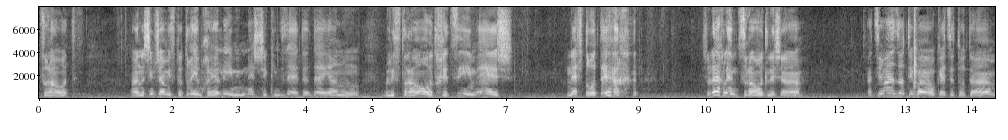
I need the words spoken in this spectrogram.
צרעות, האנשים שם מסתתרים, חיילים עם נשק, עם זה, אתה יודע, יענו, בליסטראות, חצים, אש, נפט רותח. שולח להם צרעות לשם, הצירה הזאת היא באה עוקצת אותם,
